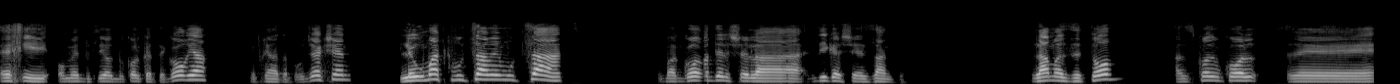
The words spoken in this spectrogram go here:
איך היא עומדת להיות בכל קטגוריה מבחינת ה projection, לעומת קבוצה ממוצעת בגודל של הליגה שהזנתם. למה זה טוב? אז קודם כל, אה,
